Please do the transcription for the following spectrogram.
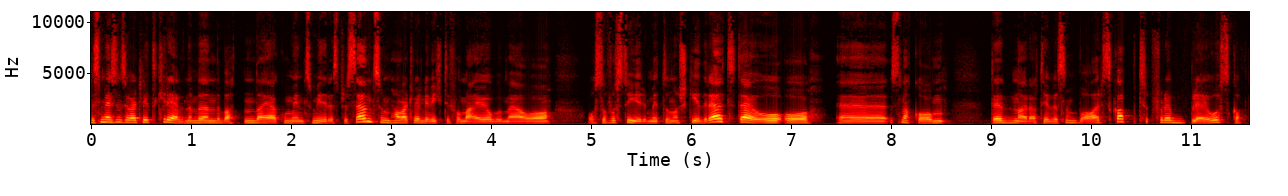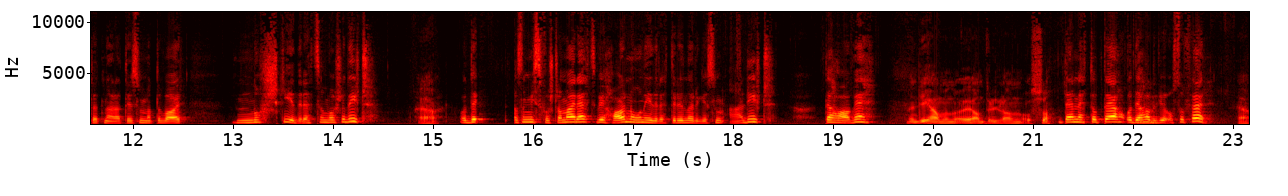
Det som jeg synes har vært litt krevende med den debatten da jeg kom inn som idrettspresident, som har vært veldig viktig for meg å jobbe med og også for styret mitt og norsk idrett, det er jo å eh, snakke om det narrativet som var skapt. For det ble jo skapt et narrativ som at det var norsk idrett som var så dyrt. Ja. Og det, altså Misforstå meg rett, vi har noen idretter i Norge som er dyrt. Det har vi. Men de har man i andre land også. Det er nettopp det, og det hadde vi også før. Ja.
